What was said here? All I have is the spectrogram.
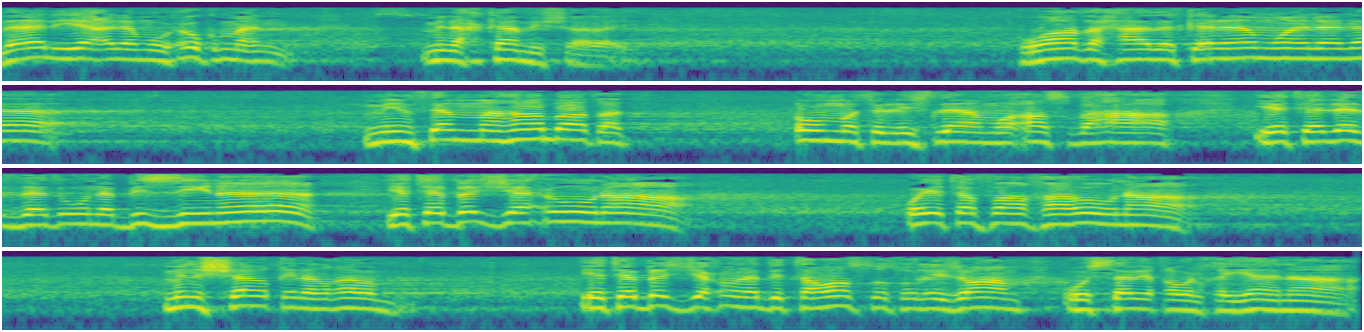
لا ليعلموا حكما من أحكام الشرعية. واضح هذا الكلام ولا لا؟ من ثم هبطت أمة الإسلام وأصبح يتلذذون بالزنا يتبجحون ويتفاخرون. من الشرق إلى الغرب يتبجحون بالتوسط والإجرام والسرقة والخيانة.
